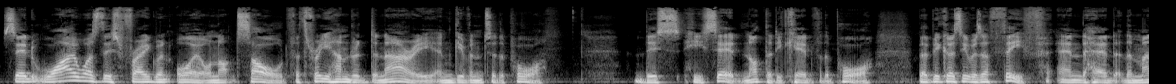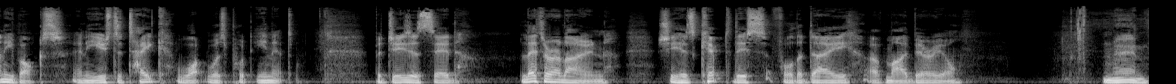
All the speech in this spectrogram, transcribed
said, Why was this fragrant oil not sold for three hundred denarii and given to the poor? This he said, not that he cared for the poor, but because he was a thief and had the money box, and he used to take what was put in it. But Jesus said, Let her alone. She has kept this for the day of my burial. Man,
